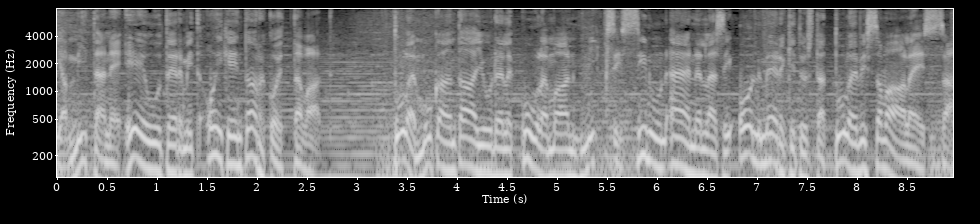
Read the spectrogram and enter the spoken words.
ja mitä ne EU-termit oikein tarkoittavat. Tule mukaan taajuudelle kuulemaan, miksi sinun äänelläsi on merkitystä tulevissa vaaleissa.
